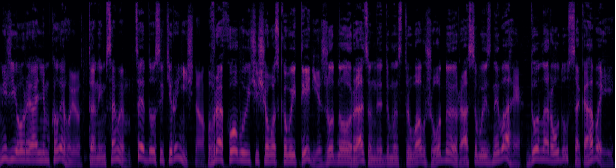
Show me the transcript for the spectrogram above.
між його реальним колегою та ним самим. Це досить іронічно, враховуючи, що восковий Теді жодного разу не демонстрував жодної расової зневаги до народу Сакагавеї.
